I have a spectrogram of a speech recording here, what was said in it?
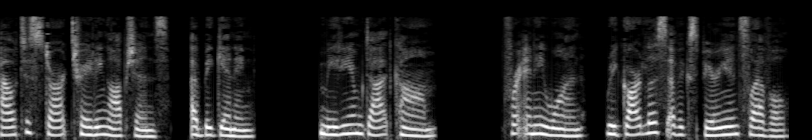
How to start trading options, a beginning. Medium.com. For anyone, regardless of experience level,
